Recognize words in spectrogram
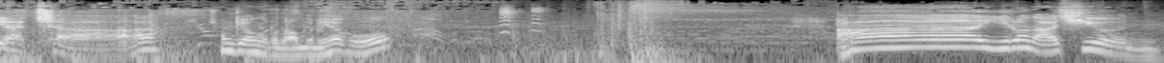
야차. 총경으로 마무리하고. 아 이런 아쉬운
